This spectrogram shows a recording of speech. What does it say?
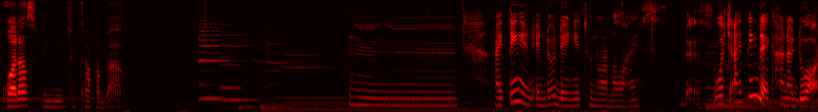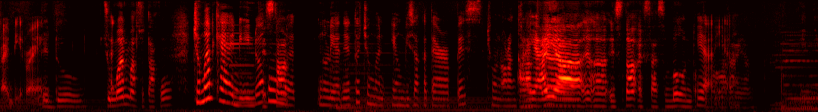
what else we need to talk about? Mm, I think in Indo they need to normalize this, which I think they kind of do already, They right? do. Cuman maksud aku Cuman kayak di Indo aku ngeliat, ngelihatnya tuh cuman yang bisa ke terapis cuman orang orang kaya. kaya, uh, it's not accessible untuk Iya, orang-orang yang ini.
